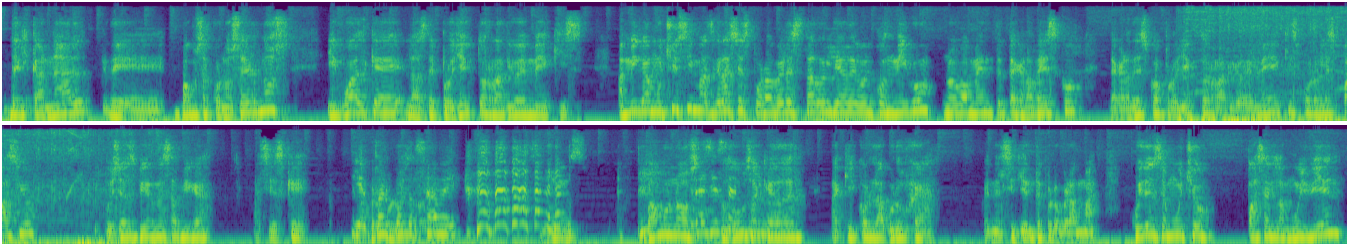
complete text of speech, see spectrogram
del canal de Vamos a conocernos, igual que las de Proyecto Radio MX. Amiga, muchísimas gracias por haber estado el día de hoy conmigo. Nuevamente te agradezco. Le agradezco a Proyecto Radio MX por el espacio. Y pues ya es viernes, amiga. Así es que. Y el cuerpo lo sabe. Vámonos. Nos vamos a quedar aquí con la bruja en el siguiente programa. Cuídense mucho, pásenla muy bien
